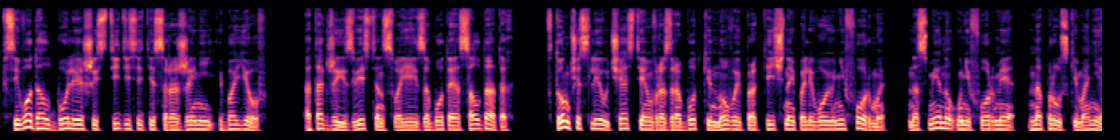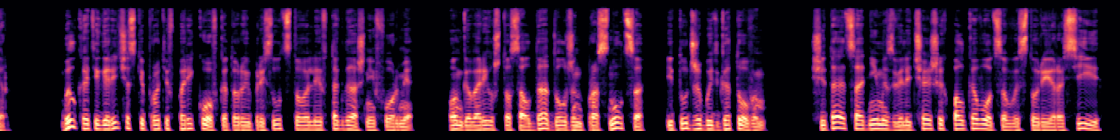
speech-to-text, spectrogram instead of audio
всего дал более 60 сражений и боев, а также известен своей заботой о солдатах, в том числе участием в разработке новой практичной полевой униформы на смену униформе на прусский манер. Был категорически против париков, которые присутствовали в тогдашней форме. Он говорил, что солдат должен проснуться и тут же быть готовым, считается одним из величайших полководцев в истории России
